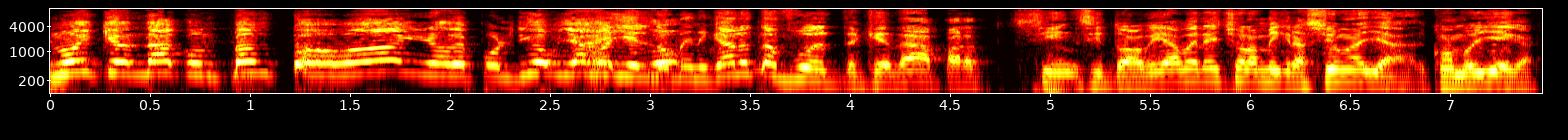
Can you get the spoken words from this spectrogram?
No hay que andar con tanta vaina de por Dios viaje. Oye, el dominicano es tan fuerte que da para, si, si todavía haber hecho la migración allá, cuando llega,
